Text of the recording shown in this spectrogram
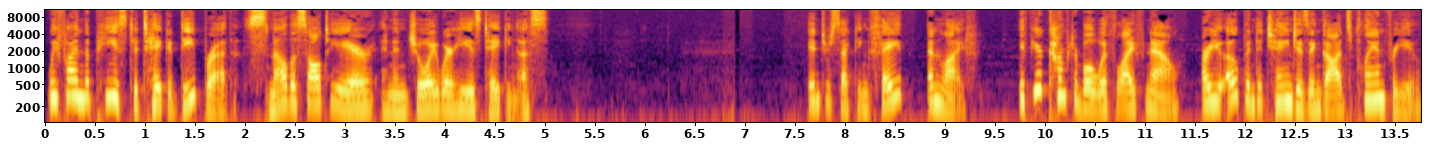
we find the peace to take a deep breath, smell the salty air, and enjoy where He is taking us intersecting faith and life. If you're comfortable with life now, are you open to changes in God's plan for you?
